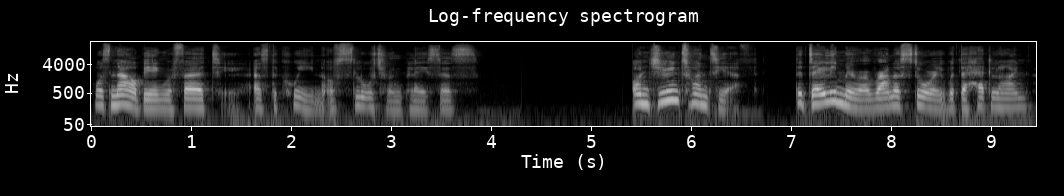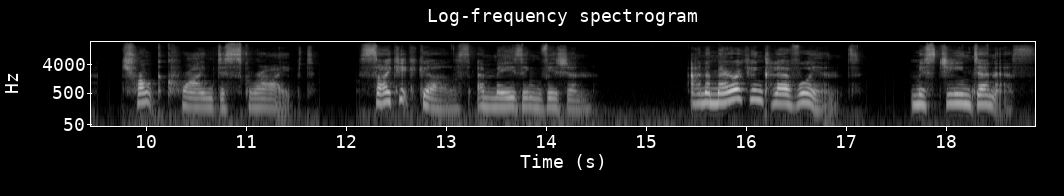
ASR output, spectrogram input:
was now being referred to as the Queen of Slaughtering Places. On June 20th, the Daily Mirror ran a story with the headline Trunk Crime Described Psychic Girl's Amazing Vision. An American clairvoyant, Miss Jean Dennis,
